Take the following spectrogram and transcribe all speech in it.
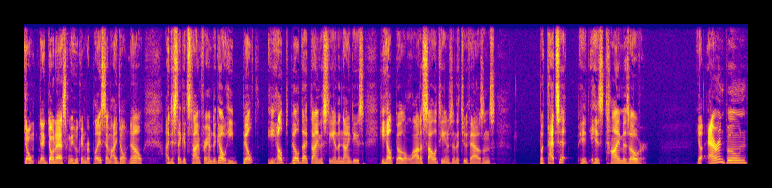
don't don't ask me who can replace him. I don't know. I just think it's time for him to go. He built he helped build that dynasty in the 90s. He helped build a lot of solid teams in the 2000s. But that's it. His time is over. You know, Aaron Boone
